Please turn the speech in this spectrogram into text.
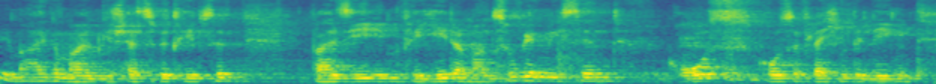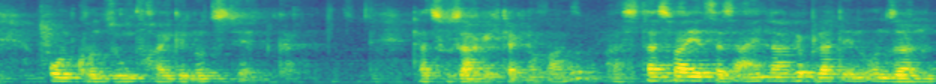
im allgemeinen Geschäftsbetrieb sind weil sie eben für jedermann zugänglich sind, groß, große Flächen belegen und konsumfrei genutzt werden können. Dazu sage ich gleich noch was. Das war jetzt das Einlageblatt in unserem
